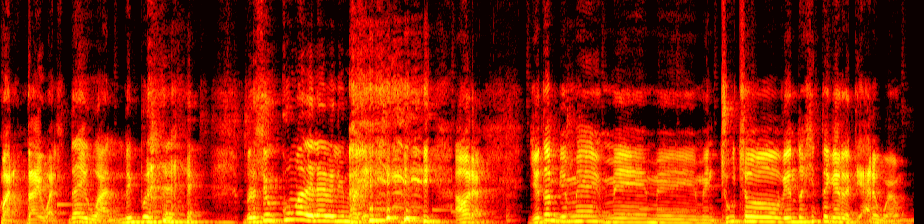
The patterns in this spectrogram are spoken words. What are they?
Bueno, da igual. da igual. Versión Kuma de la Evelyn Matei. Ahora, yo también me, me, me, me enchucho viendo gente carretear, weón.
